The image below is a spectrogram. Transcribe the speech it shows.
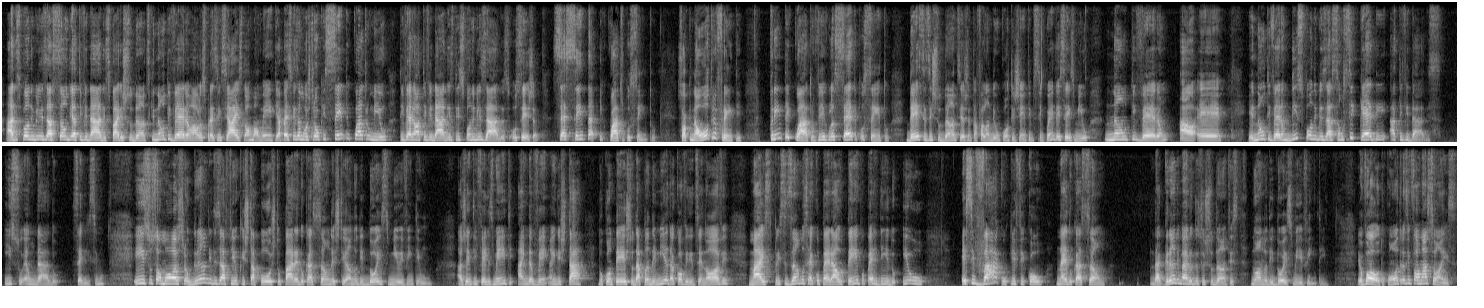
A disponibilização de atividades para estudantes que não tiveram aulas presenciais normalmente, a pesquisa mostrou que 104 mil tiveram atividades disponibilizadas, ou seja, 64%. Só que na outra frente, 34,7% desses estudantes, e a gente está falando de um contingente de 56 mil, não tiveram, é, não tiveram disponibilização sequer de atividades. Isso é um dado seríssimo. Isso só mostra o grande desafio que está posto para a educação neste ano de 2021. A gente, infelizmente, ainda, vem, ainda está no contexto da pandemia da Covid-19, mas precisamos recuperar o tempo perdido e o, esse vácuo que ficou na educação da grande maioria dos estudantes no ano de 2020. Eu volto com outras informações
